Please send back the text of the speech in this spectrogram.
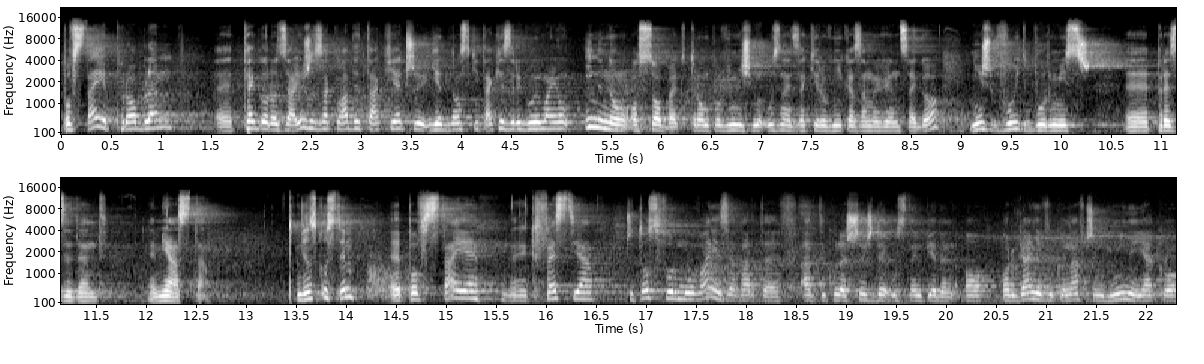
powstaje problem tego rodzaju, że zakłady takie czy jednostki takie z reguły mają inną osobę, którą powinniśmy uznać za kierownika zamawiającego niż wójt, burmistrz, e, prezydent miasta. W związku z tym e, powstaje kwestia, czy to sformułowanie zawarte w artykule 6d ustęp 1 o organie wykonawczym gminy jako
